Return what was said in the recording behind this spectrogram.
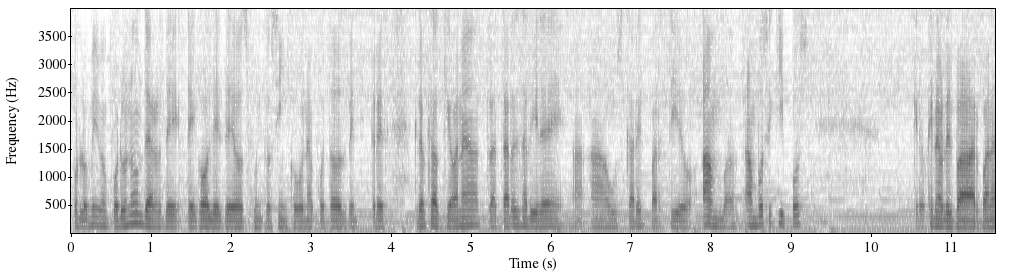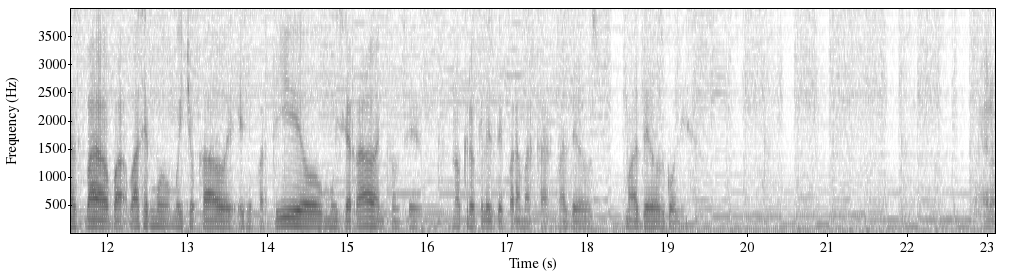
por lo mismo, por un under de, de goles de 2.5, una cuota 2.23. Creo que, van a tratar de salir eh, a, a buscar el partido ambos, ambos equipos creo que no les va a dar, van a, va, va, va, a ser muy, muy, chocado ese partido, muy cerrado, entonces no creo que les dé para marcar más de dos, más de dos goles. Bueno,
